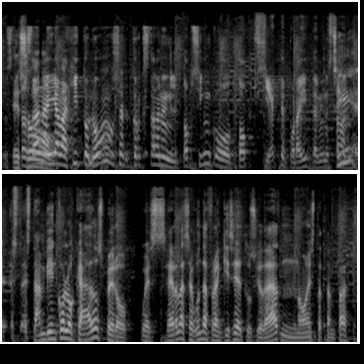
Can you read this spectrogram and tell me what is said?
pues, eso... Están ahí abajito, ¿no? O sea, creo que estaban en el top 5 o top 7 por ahí también estaban. Sí, están bien colocados, pero pues ser la segunda franquicia de tu ciudad no está tan fácil.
